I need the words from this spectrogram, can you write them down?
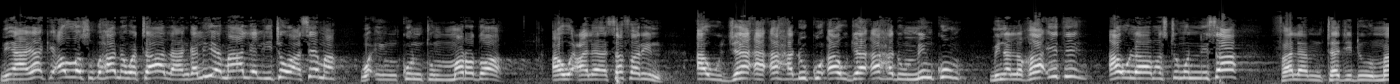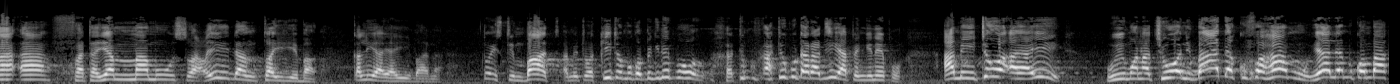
Ni aya yake Allah subhana wa ta'ala. Angalia mahali alitoa asema wa in kuntum marada au ala safarin au jaa ahaduku au jaa ahadun minkum min al-gha'iti au lamastumun nisa falam tajidu ma'a fatayammamu sa'idan tayyiba. Kalia ya hii bana to istimbat ametoa kitu ambacho penginepo hatukutarajia penginepo. Ameitoa aya hii huyu mwanachuoni baada kufahamu yale kwamba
